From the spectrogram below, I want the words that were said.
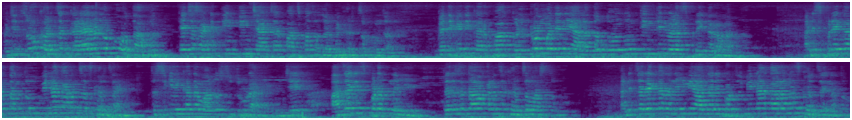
म्हणजे जो खर्च करायला नको होता आपण त्याच्यासाठी तीन तीन चार चार पाच पाच हजार रुपये खर्च होऊन जातो. कधी कधी करपा कंट्रोलमध्ये नाही आला तर दोन दोन तीन तीन वेळा स्प्रे करावा लागतो. आणि स्प्रे करताना तो विनाकारणचाच खर्च आहे. जसं की एखादा माणूस सुदृढ आहे. म्हणजे आजारीच पडत नाहीये. तर त्याचा दवाखान्याचा खर्च वाचतो. आणि जर एखादा नेहमी आजारी पडतो विनाकारणच खर्च आहे ना तो.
